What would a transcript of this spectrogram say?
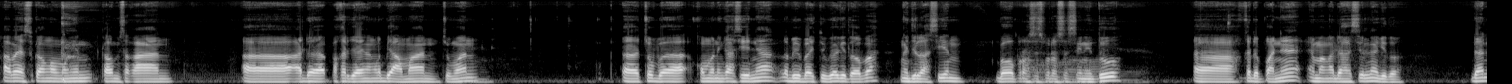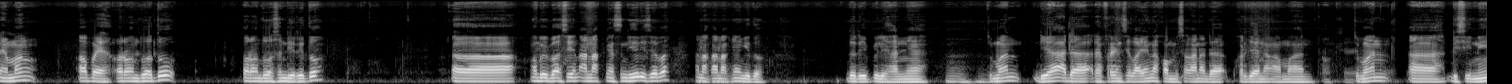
apa ya suka ngomongin kalau misalkan eh, ada pekerjaan yang lebih aman cuman eh, coba komunikasinya lebih baik juga gitu apa ngejelasin bahwa proses-proses ini tuh eh ke depannya emang ada hasilnya gitu. Dan emang apa ya orang tua tuh orang tua sendiri tuh eh ngebebasin anaknya sendiri siapa? Anak-anaknya gitu. Dari pilihannya. Cuman dia ada referensi lain lah kalau misalkan ada pekerjaan yang aman. Oke. cuman eh, di sini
